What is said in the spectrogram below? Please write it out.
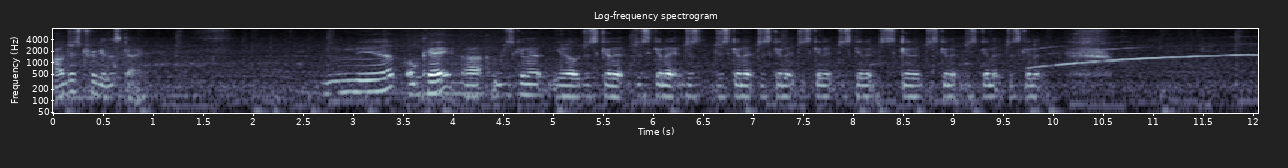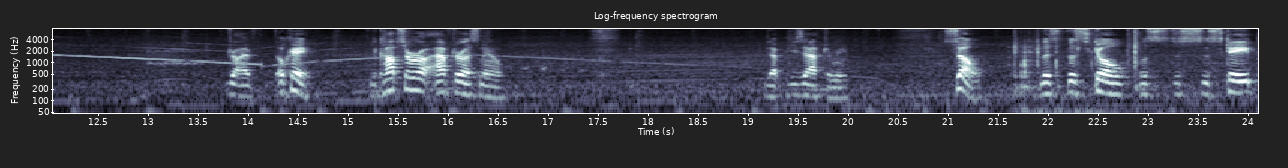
I'll just trigger this guy. Yep, okay. Uh, I'm just gonna, you know, just gonna, just gonna, just, just gonna, just gonna, just gonna, just gonna, just gonna, just gonna, just gonna, just gonna. Drive. Okay. The cops are after us now. Yep, he's after me. So, let's let's go. Let's just escape.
